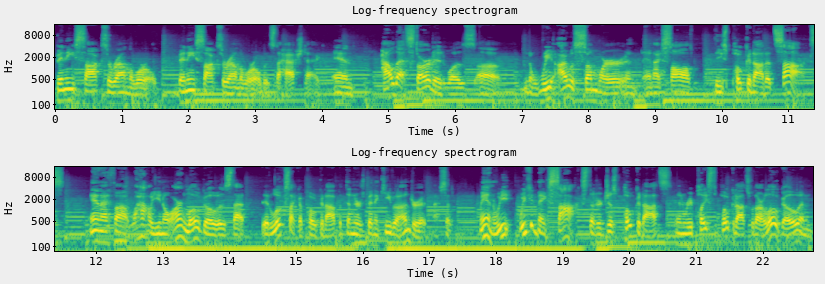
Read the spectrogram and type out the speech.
Benny socks around the world. Benny socks around the world is the hashtag. And how that started was. You know, we I was somewhere and, and I saw these polka dotted socks. And I thought, wow, you know, our logo is that it looks like a polka dot, but then there's Benekiva under it. And I said, man, we, we could make socks that are just polka dots and replace the polka dots with our logo, and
